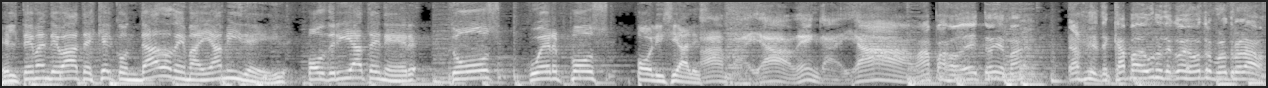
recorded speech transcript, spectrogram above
el tema en debate es que el condado de Miami-Dade podría tener dos cuerpos policiales. Vamos ya, venga, ya. Más para joder, oye, más. Si te escapa de uno, te coge otro por otro lado.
